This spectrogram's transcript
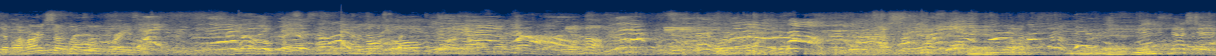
said my heart started going real crazy. Beating fast. I lost all feeling left arm about numb. That's that. And uh, that a.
